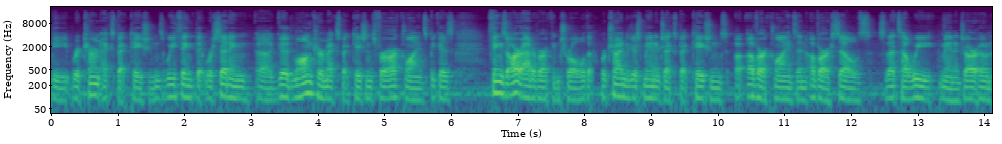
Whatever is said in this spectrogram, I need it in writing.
the return expectations, we think that we're setting uh, good long-term expectations for our clients because things are out of our control that we're trying to just manage expectations of our clients and of ourselves. So that's how we manage our own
